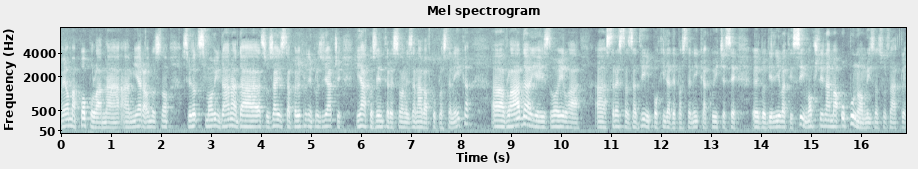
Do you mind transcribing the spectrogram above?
veoma popularna mjera, odnosno svjedoci smo ovih dana da su zaista poljoprivredni proizvodjači jako zainteresovani za nabavku plastenika. Vlada je izdvojila sredstva za 2500 plastenika koji će se e, dodjeljivati svim opštinama u punom iznosu, dakle,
